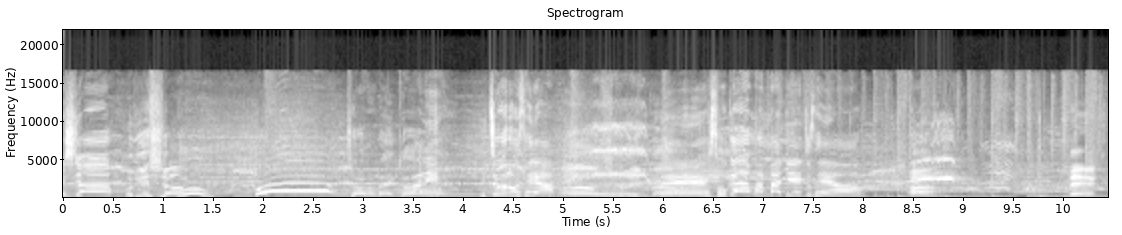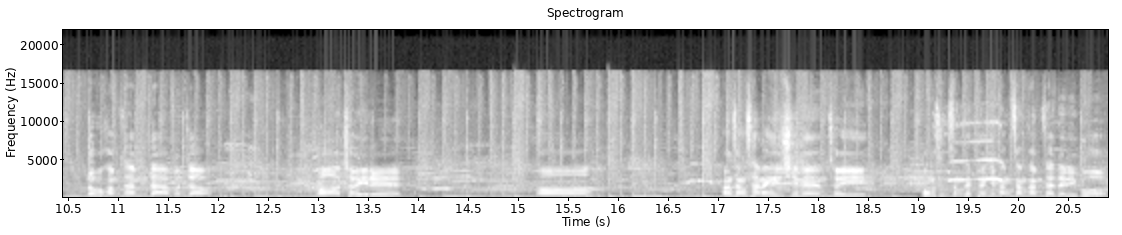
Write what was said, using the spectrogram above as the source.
계시죠? 어디 계시죠? 트러블메이커. 빨리 이쪽으로 오세요. 와, 축하드립니다. 네, 소감 한마디 해주세요. 아, 네, 너무 감사합니다. 먼저 어, 저희를 어, 항상 사랑해주시는 저희 홍승성 대표님 항상 감사드리고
